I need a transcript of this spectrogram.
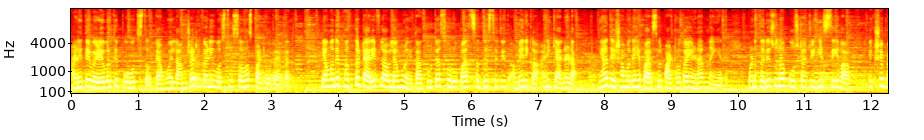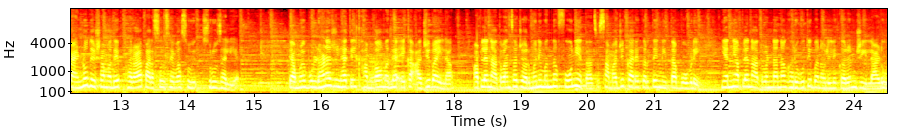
आणि ते वेळेवरती पोहोचतं. त्यामुळे लांबच्या ठिकाणी वस्तू सहज पाठवता येतात. यामध्ये फक्त टॅरिफ लावल्यामुळे तात्पुरत्या स्वरूपात सद्यस्थितीत अमेरिका आणि कॅनडा ह्या देशामध्ये हे पार्सल पाठवता येणार नाही आहेत पण तरीसुद्धा पोस्टाची ही सेवा एकशे ब्याण्णव देशामध्ये फराळ पार्सल सेवा सुरू झाली आहे त्यामुळे बुलढाणा जिल्ह्यातील खामगावमधल्या एका आजीबाईला आपल्या नातवांचा जर्मनीमधनं फोन येताच सामाजिक कार्यकर्ते नीता बोबडे यांनी आपल्या नातवंडांना घरगुती बनवलेली करंजी लाडू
